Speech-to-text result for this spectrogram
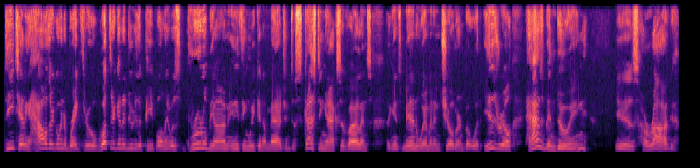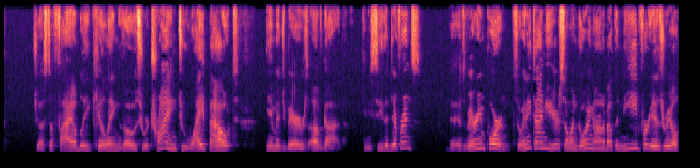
detailing how they're going to break through, what they're going to do to the people, and it was brutal beyond anything we can imagine. Disgusting acts of violence against men, women, and children. But what Israel has been doing is harag, justifiably killing those who are trying to wipe out image bearers of God. Can you see the difference? It's very important. So, anytime you hear someone going on about the need for Israel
